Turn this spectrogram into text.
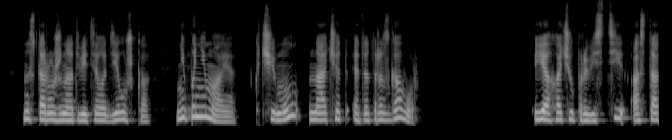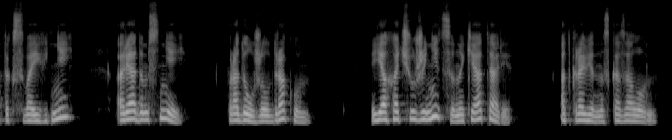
— настороженно ответила девушка, не понимая, к чему начат этот разговор. «Я хочу провести остаток своих дней рядом с ней», — продолжил дракон. «Я хочу жениться на Киатаре», — откровенно сказал он.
